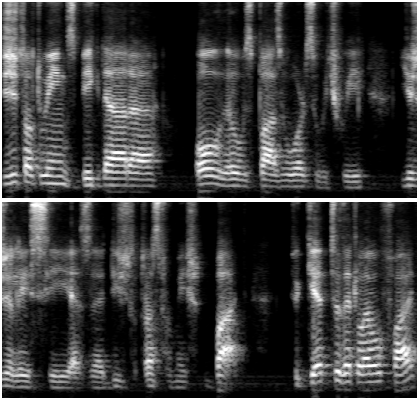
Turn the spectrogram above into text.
digital twins, big data, all those buzzwords which we usually see as a digital transformation. But to get to that level five,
